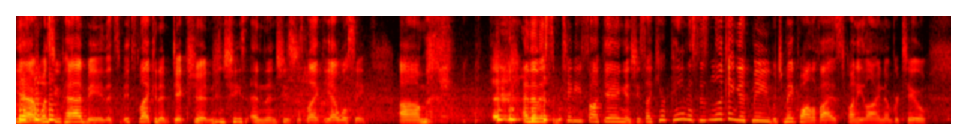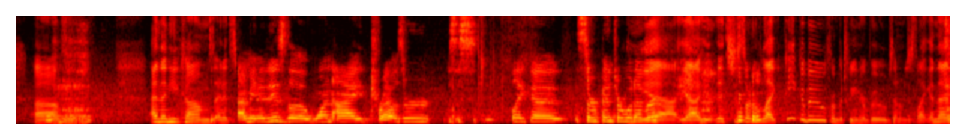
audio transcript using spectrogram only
yeah, once you've had me, it's it's like an addiction, and she's and then she's just like, yeah, we'll see. Um, and then there's some titty fucking, and she's like, your penis is looking at me, which may qualify as funny line number two. Um, and then he comes, and it's I mean, it is the one-eyed trouser, like a serpent or whatever. Yeah, yeah. he- It's just sort of like peekaboo from between her boobs, and I'm just like, and then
